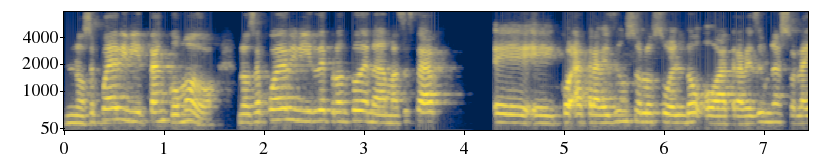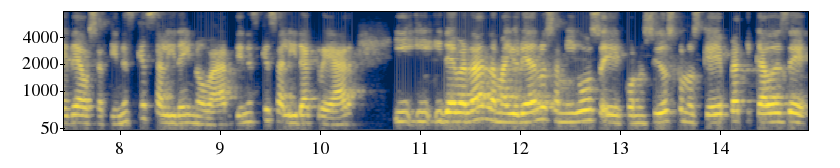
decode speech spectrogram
no se puede vivir tan cómodo, no se puede vivir de pronto de nada más estar eh, eh, a través de un solo sueldo o a través de una sola idea. O sea, tienes que salir a innovar, tienes que salir a crear. Y, de verdad, la mayoría de los amigos eh, conocidos con los que he platicado es de,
